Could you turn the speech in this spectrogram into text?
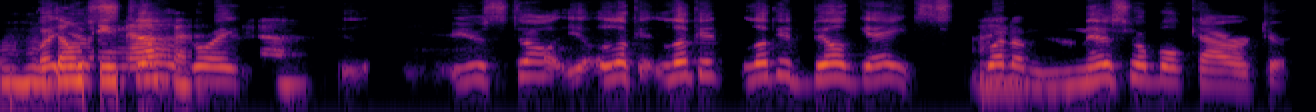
mm-hmm. but Don't you're still nothing. going yeah. You're still look at look at look at bill gates what a miserable character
